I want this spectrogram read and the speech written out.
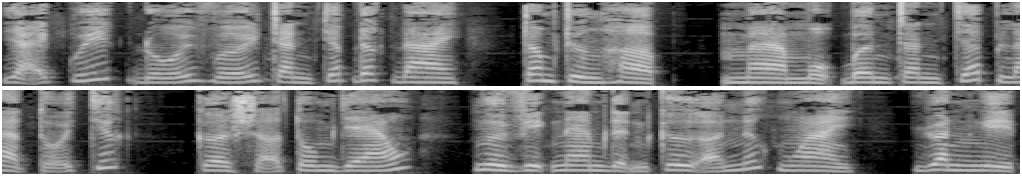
Giải quyết đối với tranh chấp đất đai trong trường hợp mà một bên tranh chấp là tổ chức, cơ sở tôn giáo, người Việt Nam định cư ở nước ngoài, doanh nghiệp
